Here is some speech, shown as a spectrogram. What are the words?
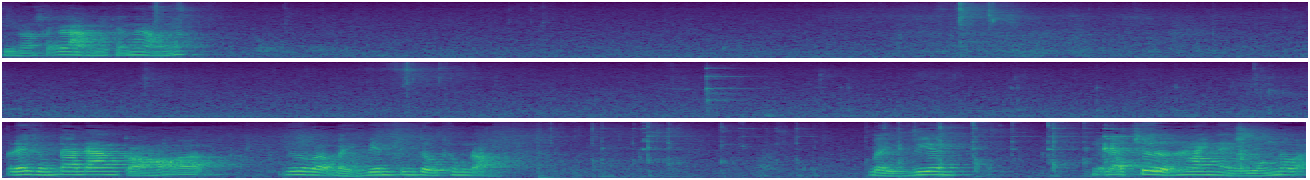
thì nó sẽ làm như thế nào nhé ở đây chúng ta đang có đưa vào 7 viên tinh dầu thông đỏ. 7 viên, nghĩa là chưa được hai ngày uống đâu ạ.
